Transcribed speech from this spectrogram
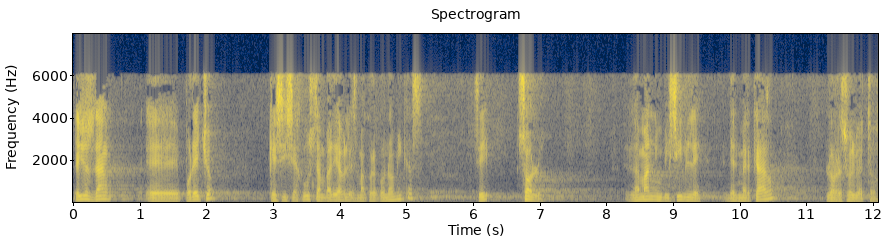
Ellos dan eh, por hecho que si se ajustan variables macroeconómicas, ¿sí? solo la mano invisible del mercado lo resuelve todo.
